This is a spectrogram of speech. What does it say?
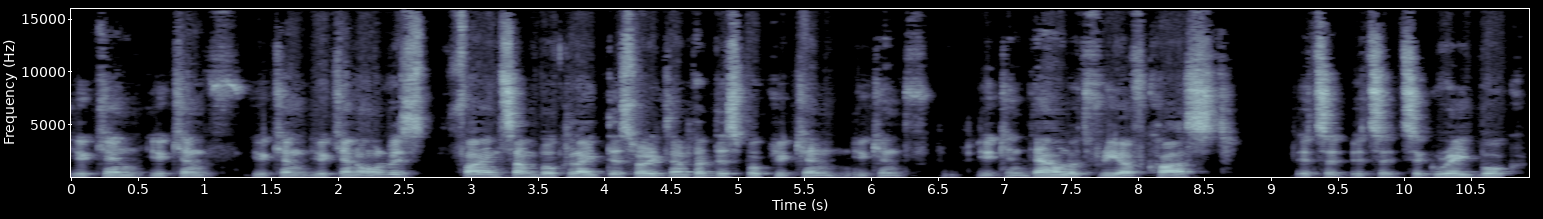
you can you can you can you can always find some book like this. For example, this book you can you can you can download free of cost. It's a it's a it's a great book.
